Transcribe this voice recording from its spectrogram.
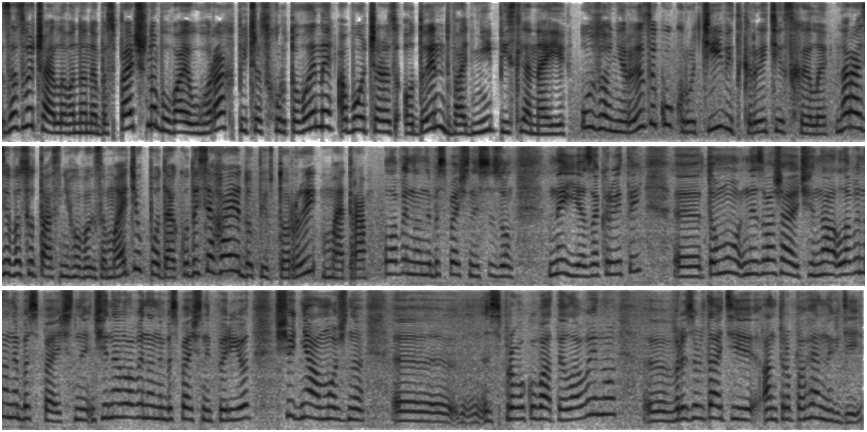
Зазвичай лавино небезпечно буває у горах під час хуртовини або через один-два дні після неї. У зоні ризику круті відкриті схили. Наразі висота снігових заметів подекуди сягає до півтори метра. Лавинонебезпечний сезон не є закритий, е, тому незважаючи на лавинонебезпечний чи не лавинонебезпечний період, щодня можна е, спровокувати лавину е, в результаті антропогенних дій.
